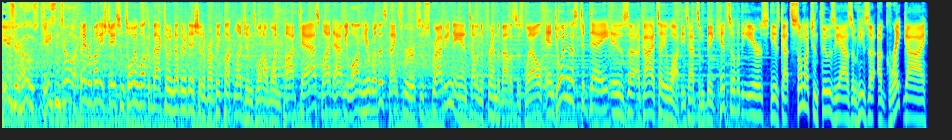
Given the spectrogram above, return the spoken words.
Here's your host, Jason Toy. Hey, everybody, it's Jason Toy. Welcome back to another edition of our Big Buck Legends one on one podcast. Glad to have you along here with us. Thanks for subscribing and telling a friend about us as well. And joining us today is uh, a guy, I tell you what, he's had some big hits over the years. He has got so much enthusiasm. He's a, a great guy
